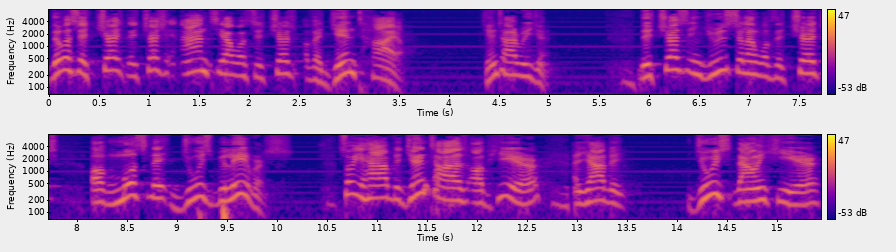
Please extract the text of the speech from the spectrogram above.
there was a church, the church in Antioch was the church of a Gentile, Gentile region. The church in Jerusalem was the church of mostly Jewish believers. So you have the Gentiles up here, and you have the Jewish down here,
